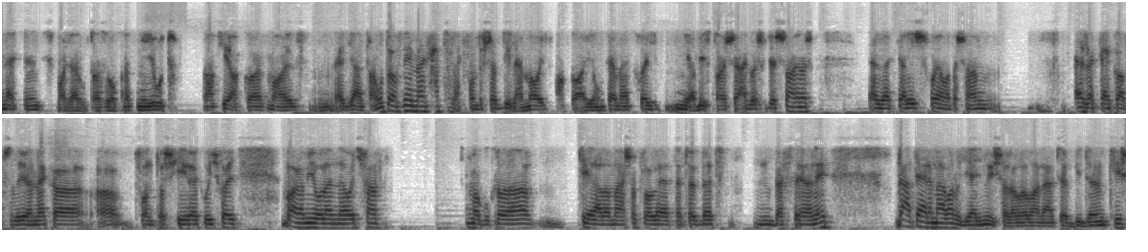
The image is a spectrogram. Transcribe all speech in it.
nekünk, magyar utazóknak mi jut aki akar majd egyáltalán utazni, meg hát a legfontosabb dilemma, hogy akarjunk-e meg, hogy mi a biztonságos. Ugye sajnos ezekkel is folyamatosan ezekkel kapcsolatban jönnek a, a fontos hírek, úgyhogy valami jó lenne, hogyha magukról a télállomásokról lehetne többet beszélni. De hát erre már van ugye egy műsor, ahol van rá több időnk is,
